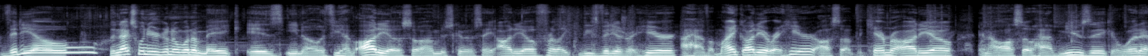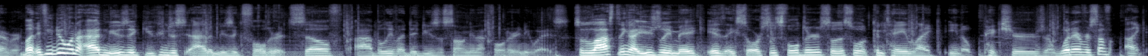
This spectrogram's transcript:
video. The next one you're gonna wanna make is, you know, if you have audio, so I'm just gonna say audio for like these videos right here. I have a mic audio right here, also have the camera audio, and I also have music or whatever. But if you do wanna add music, you can just add a music folder itself. I believe I did use a song in that folder anyways. So the last thing I usually make is a sources folder. So this will contain like, you know, pictures or whatever stuff, like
